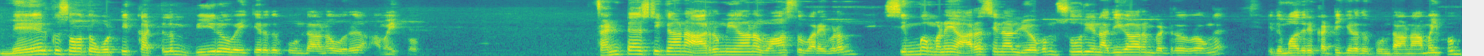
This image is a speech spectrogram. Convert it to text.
மேற்கு சோத்தை ஒட்டி கட்டிலும் பீரோ வைக்கிறதுக்கு உண்டான ஒரு அமைப்பு. ஃபென்டாஸ்டிக்கான அருமையான வாஸ்து வரைபடம். சிம்மமனை அரசினால் யோகம் சூரியன் அதிகாரம் பெற்றிருக்கிறவங்க இது மாதிரி கட்டிக்கிறதுக்கு உண்டான அமைப்பும்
